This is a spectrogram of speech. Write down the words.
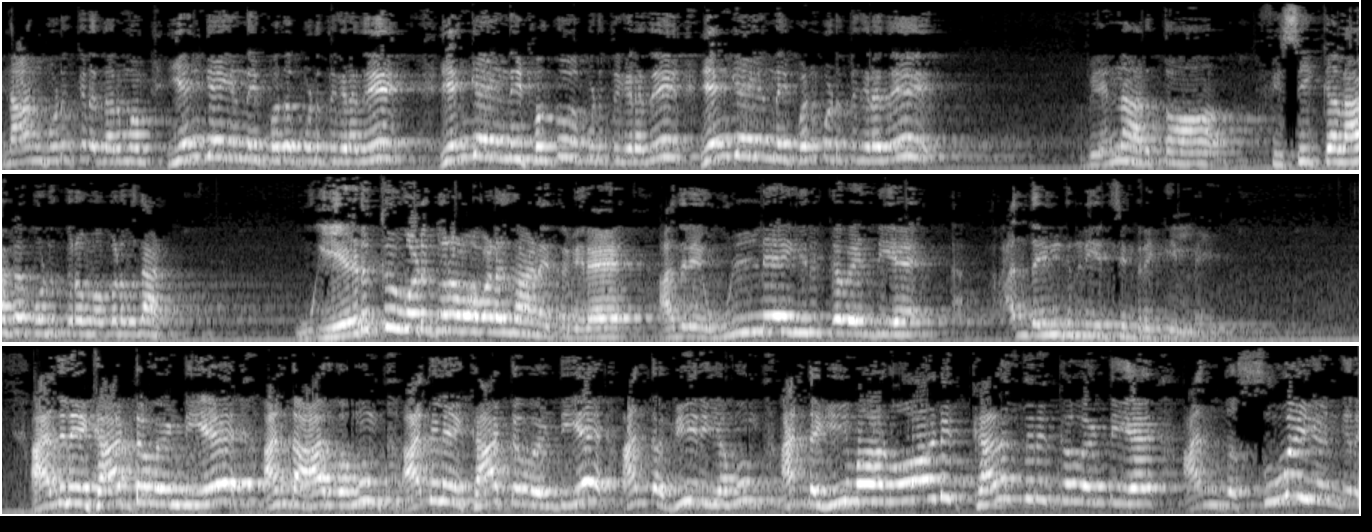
நான் கொடுக்கிற தர்மம் எங்கே என்னை பதப்படுத்துகிறது? எங்கே என்னை பக்குவப்படுத்துகிறது? எங்கே என்னை பண்படுத்துகிறது? என்ன அர்த்தம்? பிசிக்கலாக கொடுக்கிறோம் அவ்வளவுதான். எடுத்து கொடுக்கிறோம் அவ்வளவுதானே தவிர அதிலே உள்ளே இருக்க வேண்டிய அந்த இன்கிரீடியன்ஸ் இன்றைக்கு இல்லை. அதிலே காட்ட வேண்டிய அந்த ஆர்வமும் அதிலே காட்ட வேண்டிய அந்த வீரியமும் அந்த ஈமானோடு கலந்திருக்க வேண்டிய அந்த சுவை என்கிற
